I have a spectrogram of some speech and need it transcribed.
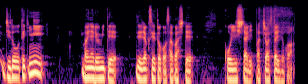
う。自動的にバイナリを見て脆弱性とかを探して攻撃したりパッチを当てたりとか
